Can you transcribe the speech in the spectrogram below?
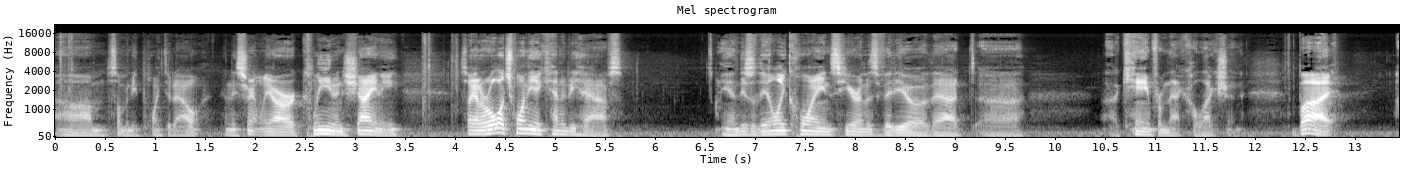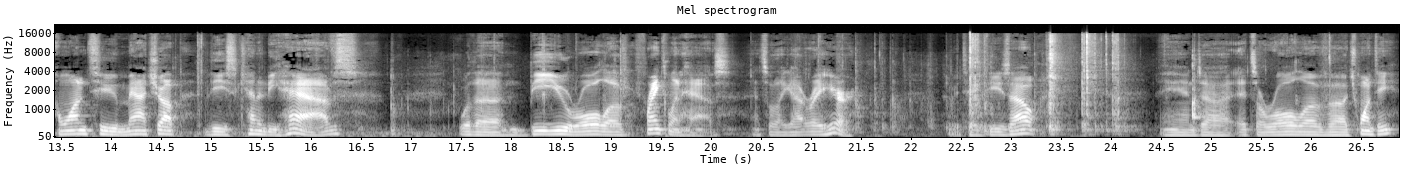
Um, somebody pointed out. And they certainly are clean and shiny. So I got a roll of 20 of Kennedy halves. And these are the only coins here in this video that uh, uh, came from that collection. But I wanted to match up these Kennedy halves with a BU roll of Franklin halves. That's what I got right here. So we take these out, and uh, it's a roll of uh, 20.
